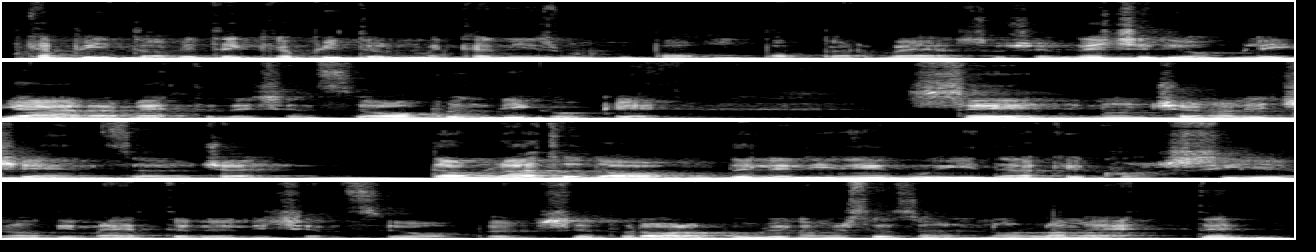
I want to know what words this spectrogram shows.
Capito? Avete capito il meccanismo un po', un po perverso? Cioè invece di obbligare a mettere licenze open, dico che se non c'è una licenza, cioè da un lato do delle linee guida che consigliano di mettere licenze open, se però la pubblica amministrazione non la mette,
